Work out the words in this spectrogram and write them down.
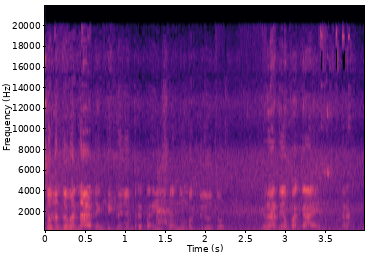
Sunod naman natin tignan yung preparation ng magluluto. Tignan natin yung pagkain. Tara.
